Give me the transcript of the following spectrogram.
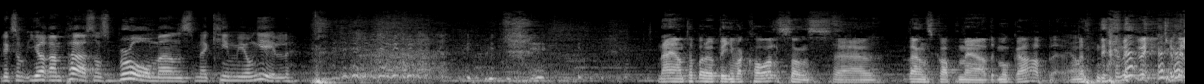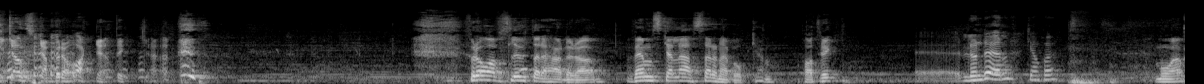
liksom Göran Perssons bromance med Kim Jong-Il. Nej, han tar bara upp Ingvar Carlssons eh, vänskap med Mugabe. Men det räcker väl ganska bra kan jag tycka. För att avsluta det här nu då. Vem ska läsa den här boken? Patrik? Lundell, kanske? Moa?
